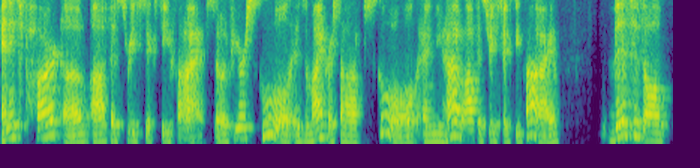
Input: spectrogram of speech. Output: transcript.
And it's part of Office 365. So if your school is a Microsoft school and you have Office 365, this is all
